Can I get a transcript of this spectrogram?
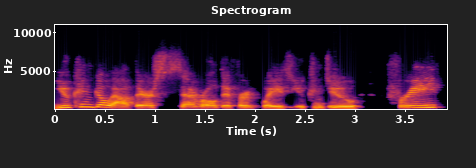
you can go out, there are several different ways you can do free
